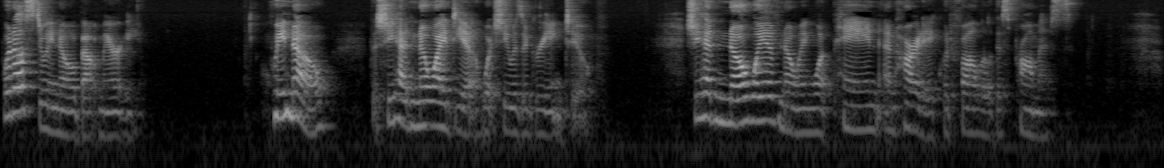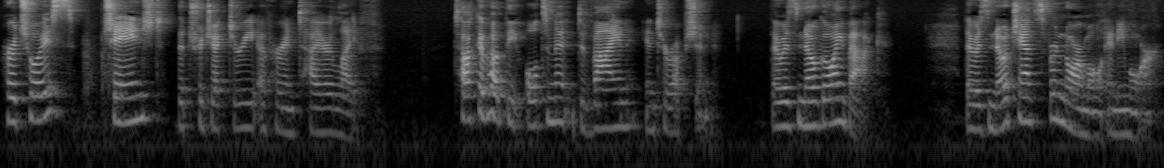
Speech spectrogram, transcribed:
What else do we know about Mary? We know that she had no idea what she was agreeing to. She had no way of knowing what pain and heartache would follow this promise. Her choice changed the trajectory of her entire life. Talk about the ultimate divine interruption. There was no going back. There was no chance for normal anymore.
